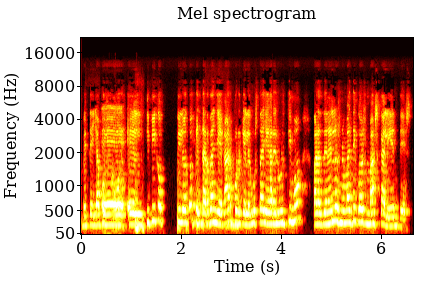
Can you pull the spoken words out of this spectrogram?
vete ya, por favor. Eh, el típico piloto que tarda en llegar porque le gusta llegar el último para tener los neumáticos más calientes.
